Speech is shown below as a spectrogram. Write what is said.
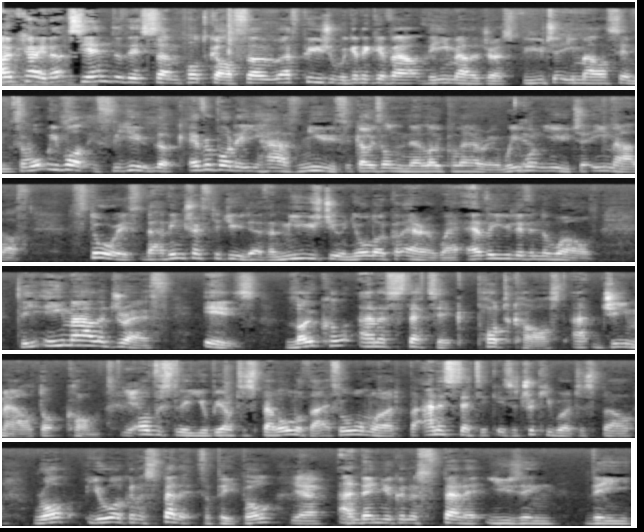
Okay, that's the end of this um, podcast. So, as per usual, we're going to give out the email address for you to email us in. So, what we want is for you. Look, everybody has news that goes on in their local area. We Yeah. want you to email us stories that have interested you, that have amused you in your local area, wherever you live in the world. The email address is localanestheticpodcast at gmail.com. Yeah. Obviously, you'll be able to spell all of that. It's all one word, but anaesthetic is a tricky word to spell. Rob, you are going to spell it for people Yeah. and then you're going to spell it using the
